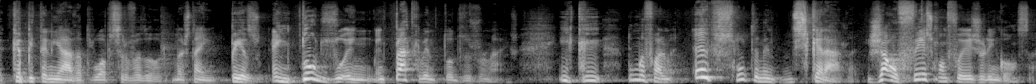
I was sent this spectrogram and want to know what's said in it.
eh, capitaneada pelo Observador, mas tem peso em todos, em, em praticamente todos os jornais, e que, de uma forma absolutamente descarada, já o fez quando foi a Jeringonça,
